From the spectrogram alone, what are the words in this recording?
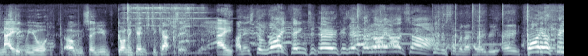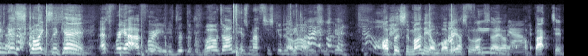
you Hey. stick with your. Oh, so you've gone against your captain. Hey, And it's the right thing to do because it's the right answer. Give me some of that, baby. Hey. Fire fingers strikes again. that's three out of three. It was drip lip as well. Well done. His maths is good as well. This is good. I put some money on Bobby. That's all I'm saying. I, now. I backed him.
